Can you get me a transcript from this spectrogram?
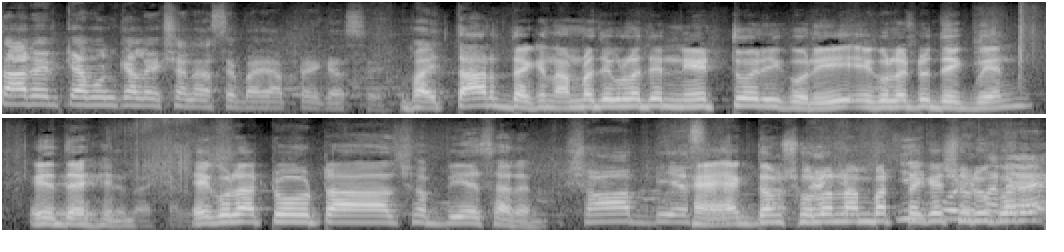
তারের কেমন কালেকশন আছে ভাই আপনার কাছে? ভাই তার দেখেন আমরা যেগুলো যে নেট তৈরি করি এগুলো একটু দেখবেন। এই দেখেন এগুলা টোটাল সব বিএসআরএম সব বিএসআরএম হ্যাঁ, একদম 16 নাম্বার থেকে শুরু করে-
